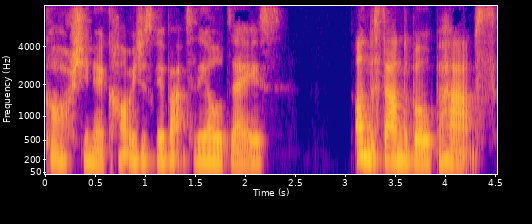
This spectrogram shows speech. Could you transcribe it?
gosh, you know, can't we just go back to the old days? Understandable, perhaps,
